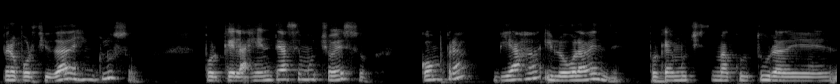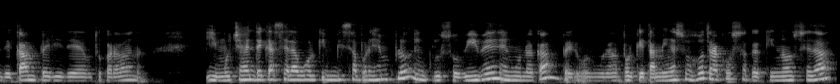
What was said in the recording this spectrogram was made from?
pero por ciudades incluso. Porque la gente hace mucho eso. Compra viaja y luego la vende, porque hay muchísima cultura de, camper y de autocaravana. Y mucha gente que hace la working visa, por ejemplo, incluso vive en una camper o en una, porque también eso es otra cosa que aquí no se da,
